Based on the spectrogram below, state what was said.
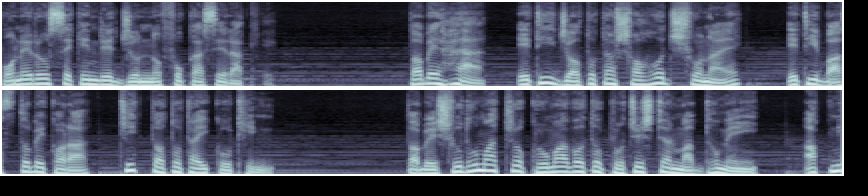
পনেরো সেকেন্ডের জন্য ফোকাসে রাখে। তবে হ্যাঁ এটি যতটা সহজ শোনায়, এটি বাস্তবে করা ঠিক ততটাই কঠিন। তবে শুধুমাত্র ক্রমাগত প্রচেষ্টার মাধ্যমেই আপনি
